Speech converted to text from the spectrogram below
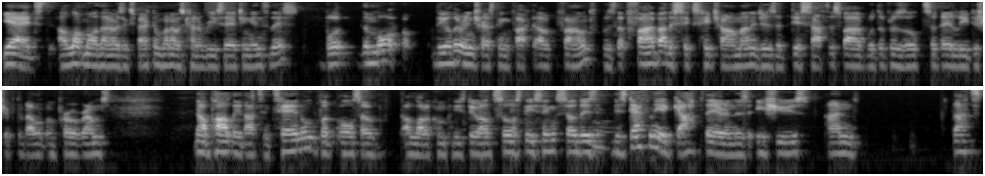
Yeah, it's a lot more than I was expecting when I was kind of researching into this. But the more the other interesting fact I found was that five out of six HR managers are dissatisfied with the results of their leadership development programs. Now, partly that's internal, but also a lot of companies do outsource these things. So there's mm. there's definitely a gap there, and there's issues, and that's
